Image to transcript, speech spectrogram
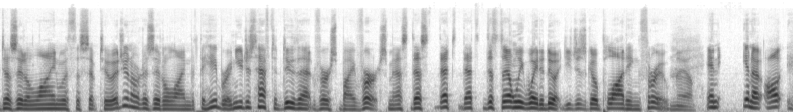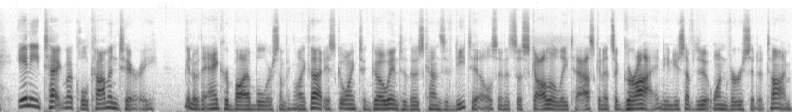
does it align with the Septuagint or does it align with the Hebrew? And you just have to do that verse by verse. I mean, that's that's that's that's that's the only way to do it. You just go plodding through. Yeah. And you know, all, any technical commentary, you know, the Anchor Bible or something like that, is going to go into those kinds of details, and it's a scholarly task, and it's a grind, and you just have to do it one verse at a time.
